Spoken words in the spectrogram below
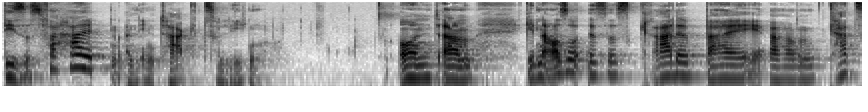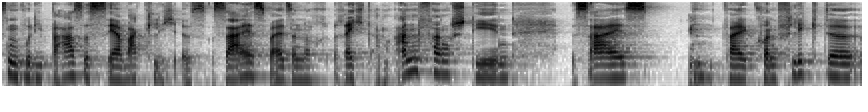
dieses Verhalten an den Tag zu legen. Und ähm, Genauso ist es gerade bei ähm, Katzen, wo die Basis sehr wackelig ist, sei es, weil sie noch recht am Anfang stehen, sei es, weil Konflikte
